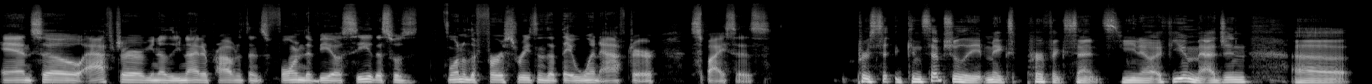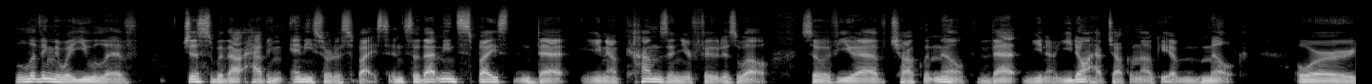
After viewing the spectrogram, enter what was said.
And so after, you know, the United Provinces formed the VOC, this was one of the first reasons that they went after spices conceptually it makes perfect sense you know if you imagine uh, living the way you live just without having any sort of spice. And so that means spice that, you know, comes in your food as well. So if you have chocolate milk, that, you know, you don't have chocolate milk, you have milk. Or,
